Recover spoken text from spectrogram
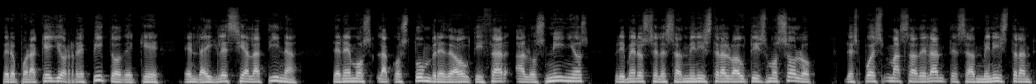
Pero por aquello repito de que en la Iglesia latina tenemos la costumbre de bautizar a los niños, primero se les administra el bautismo solo, después más adelante se administran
